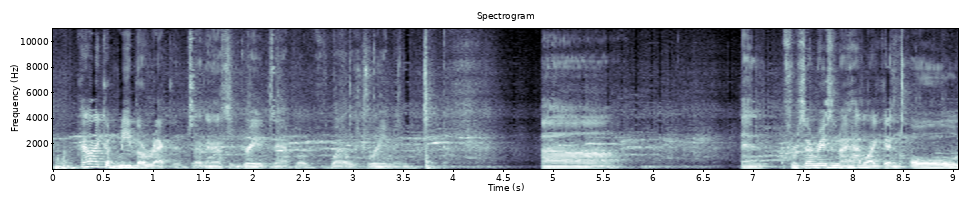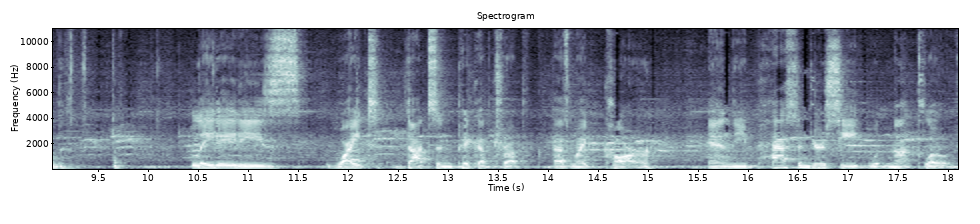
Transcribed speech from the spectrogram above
kind of like Amoeba Records. I think that's a great example of what I was dreaming. Uh, and for some reason, I had like an old, late 80s white Datsun pickup truck as my car, and the passenger seat would not close.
